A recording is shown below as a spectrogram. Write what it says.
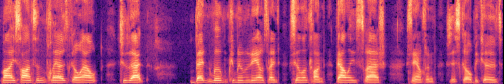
My thoughts and prayers go out to that bedroom community outside Silicon Valley slash San Francisco because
